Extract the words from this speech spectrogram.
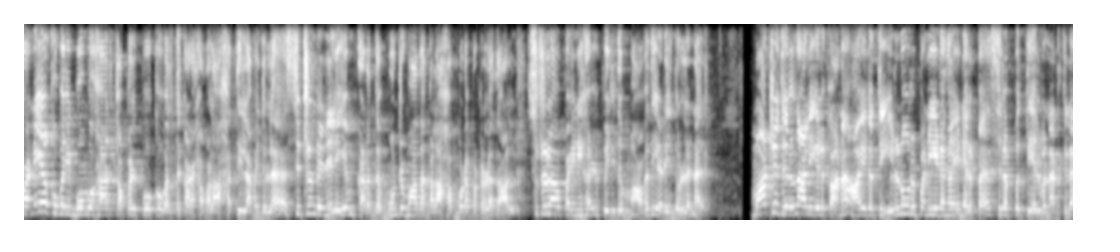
கன்னியாகுமரி பூம்புகார் கப்பல் போக்குவரத்து கழக வளாகத்தில் அமைந்துள்ள சிற்றுண்டு நிலையம் கடந்த மூன்று மாதங்களாக மூடப்பட்டுள்ளதால் சுற்றுலா பயணிகள் பெரிதும் அவதியடைந்துள்ளனர். மாற்றுத்திறனாளிகளுக்கான ஆயிரத்தி இருநூறு பணியிடங்களை நிரப்ப சிறப்பு தேர்வு நடத்திட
